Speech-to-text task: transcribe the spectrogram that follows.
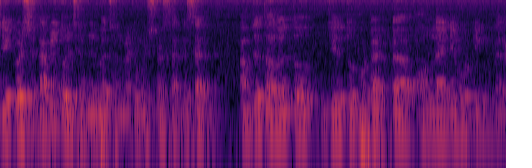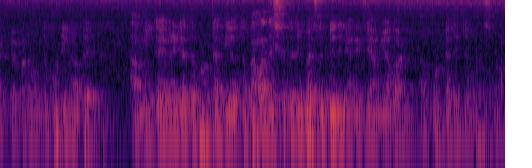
যে কোয়েশ্চেনটা আমি করেছিলাম, নির্বাচন কমিশনার স্যারকে, স্যার, আমি তো তাহলে তো যেহেতু ভোটারটা অনলাইনে ভোটিং ব্যালট পেপারের মধ্যে ভোটিং হবে, আমি তো আমেরিকাতে ভোটটা দিয়ে তো বাংলাদেশে তো নির্বাচন দুই দিন আগে যে আমি আবার ভোটটা দিতে বলছিলাম।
